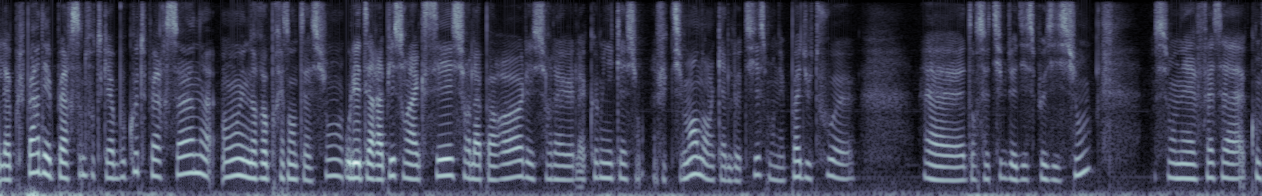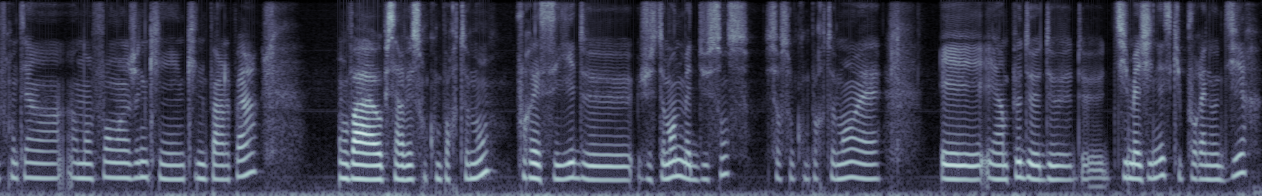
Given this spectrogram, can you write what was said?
la, plupart des personnes, en tout cas beaucoup de personnes, ont une représentation où les thérapies sont axées sur la parole et sur la, communication. Effectivement, dans le cas de l'autisme, on n'est pas du tout euh, euh, dans ce type de disposition. Si on est face à confronter un, enfant ou un jeune qui, ne parle pas, on va observer son comportement pour essayer de justement de mettre du sens sur son comportement euh, et, un peu d'imaginer ce qu'il pourrait nous dire.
